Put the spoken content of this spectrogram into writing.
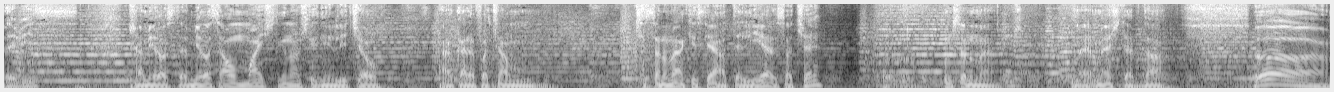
de vis. Și miroste, miroseau maestrii noștri din liceu la care făceam ce se numea chestia aia, atelier sau ce? Cum se numea? Me- meșter, da. Uh,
